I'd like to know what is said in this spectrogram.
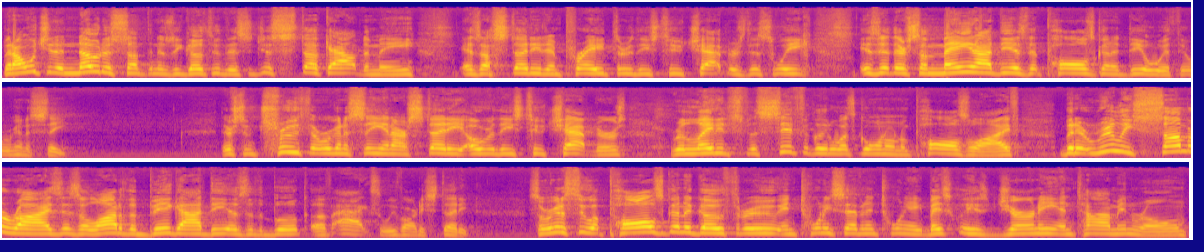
But I want you to notice something as we go through this. It just stuck out to me as I studied and prayed through these two chapters this week is that there's some main ideas that Paul's going to deal with that we're going to see. There's some truth that we're going to see in our study over these two chapters related specifically to what's going on in Paul's life, but it really summarizes a lot of the big ideas of the book of Acts that we've already studied. So we're going to see what Paul's going to go through in 27 and 28, basically his journey and time in Rome,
